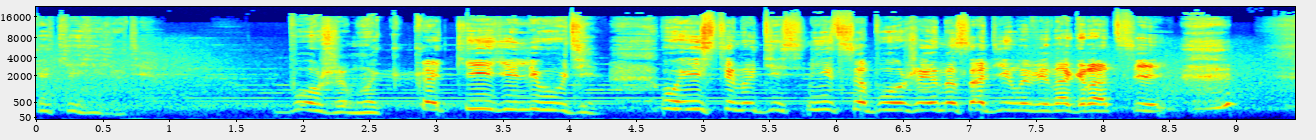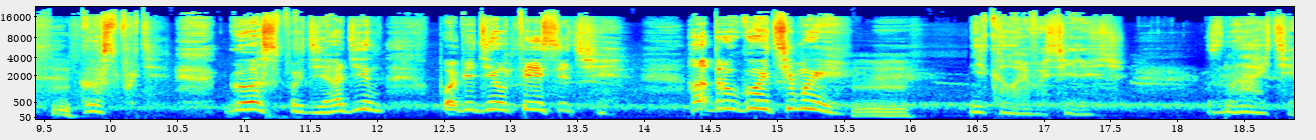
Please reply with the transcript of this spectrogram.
Какие люди! Боже мой, какие люди! Воистину, десница Божия насадила виноград сей. Господи, Господи, один победил тысячи, а другой тьмы. Николай Васильевич, знайте,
